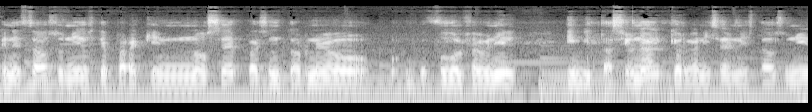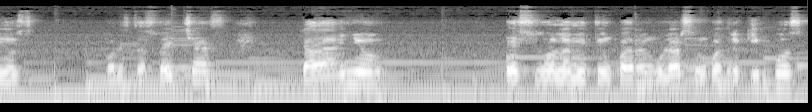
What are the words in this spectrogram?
en Estados Unidos, que para quien no sepa es un torneo de fútbol femenil invitacional que organizan en Estados Unidos por estas fechas. Cada año es solamente un cuadrangular, son cuatro equipos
